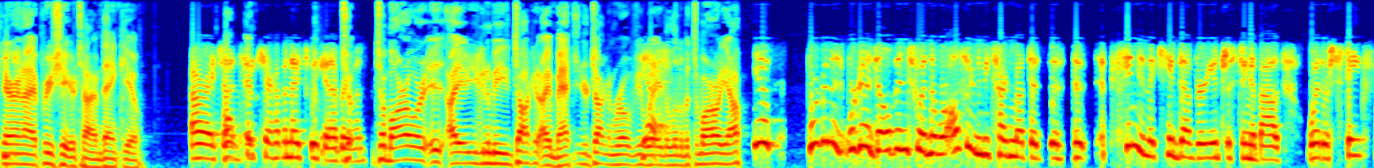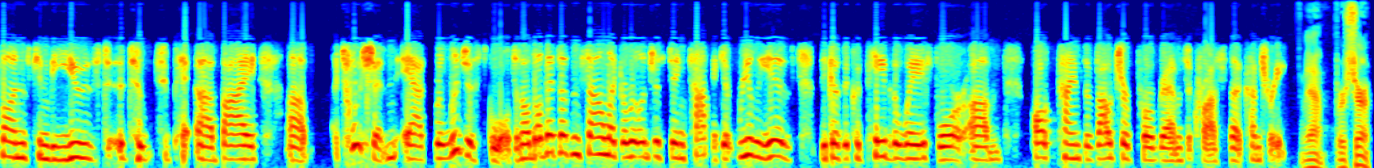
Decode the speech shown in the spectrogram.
Karen. I appreciate your time. Thank you. All right, John. Take care. Have a nice weekend, everyone. T- tomorrow, are, are you going to be talking? I imagine you're talking Roe v. Wade a little bit tomorrow. Yeah. Yeah we're going to we're going to delve into it, and then we're also going to be talking about the, the, the opinion that came down very interesting about whether state funds can be used to to uh, buy. Uh, tuition at religious schools. And although that doesn't sound like a real interesting topic, it really is because it could pave the way for um, all kinds of voucher programs across the country. Yeah, for sure.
